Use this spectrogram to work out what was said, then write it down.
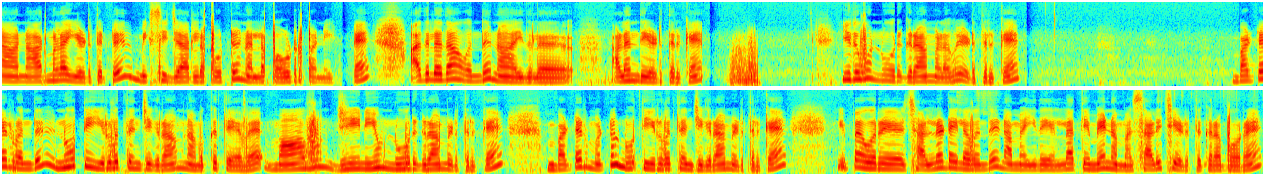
நான் நார்மலாக எடுத்துகிட்டு மிக்சி ஜாரில் போட்டு நல்லா பவுட்ரு பண்ணிக்கிட்டேன். அதில் தான் வந்து நான் இதில் அளந்து எடுத்திருக்கேன். இதுவும் நூறு கிராம் அளவு எடுத்திருக்கேன். பட்டர் வந்து நூற்றி இருபத்தஞ்சி கிராம் நமக்கு தேவை. மாவும் ஜீனியும் நூறு கிராம் எடுத்திருக்கேன். பட்டர் மட்டும் நூற்றி இருபத்தஞ்சி கிராம் எடுத்திருக்கேன். இப்போ ஒரு சல்லடையில் வந்து நம்ம இதை எல்லாத்தையுமே நம்ம சளிச்சு எடுத்துக்கிற போகிறேன்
